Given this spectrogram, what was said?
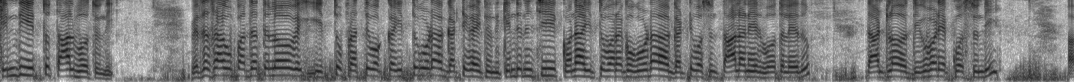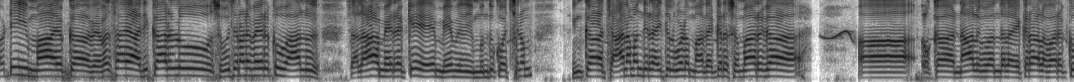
కింది ఇత్తు తాలిపోతుంది. విత సాగు పద్ధతిలో ఇత్తు ప్రతి ఒక్క ఇత్తు కూడా గట్టిగా అవుతుంది. కింది నుంచి కొన ఇత్తు వరకు కూడా గట్టి వస్తుంది. తాళ అనేది పోతలేదు. దాంట్లో దిగుబడి ఎక్కువ వస్తుంది. కాబట్టి మా యొక్క వ్యవసాయ అధికారులు సూచనల మేరకు వాళ్ళు సలహా మేరకే మేము ఇది ముందుకు వచ్చినాం ఇంకా చాలా మంది రైతులు కూడా మా దగ్గర సుమారుగా ఒక నాలుగు వందల ఎకరాల వరకు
